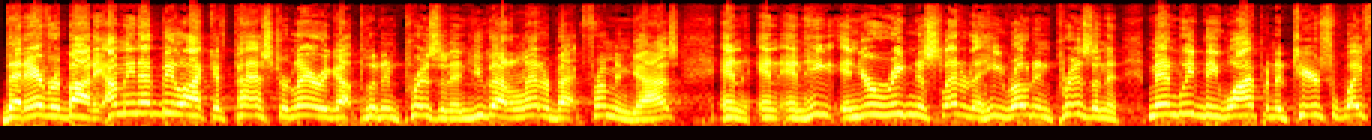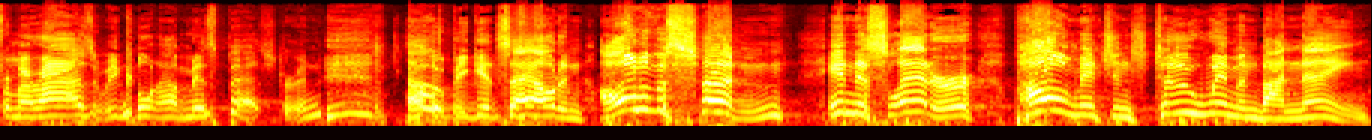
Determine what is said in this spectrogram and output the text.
that everybody, I mean, that'd be like if Pastor Larry got put in prison and you got a letter back from him, guys, and, and, and, he, and you're reading this letter that he wrote in prison, and man, we'd be wiping the tears away from our eyes, and we'd going, I miss Pastor, and I hope he gets out. And all of a sudden, in this letter, Paul mentions two women by name.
